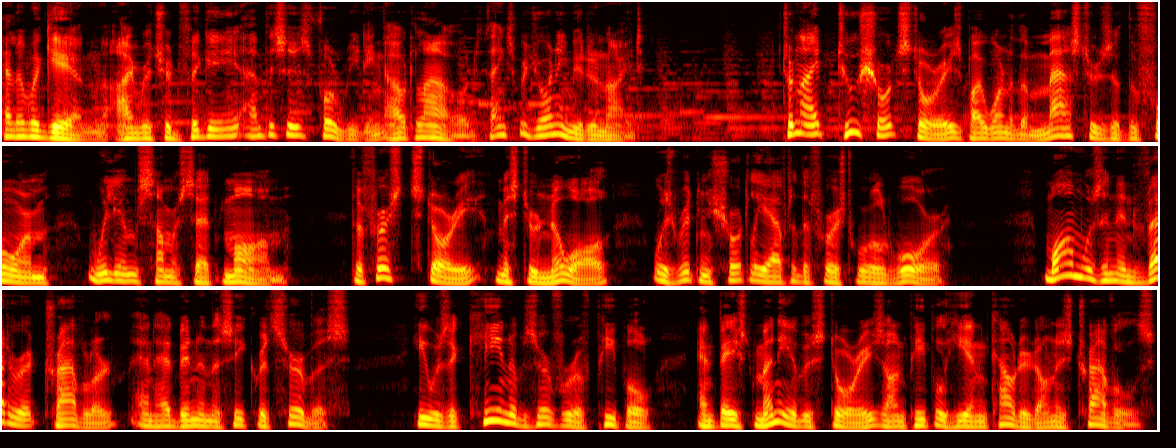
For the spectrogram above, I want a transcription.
Hello again. I'm Richard Figge, and this is For Reading Out Loud. Thanks for joining me tonight. Tonight, two short stories by one of the masters of the form, William Somerset Maugham. The first story, Mr. Know-all, was written shortly after the First World War. Maugham was an inveterate traveler and had been in the Secret Service. He was a keen observer of people and based many of his stories on people he encountered on his travels.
